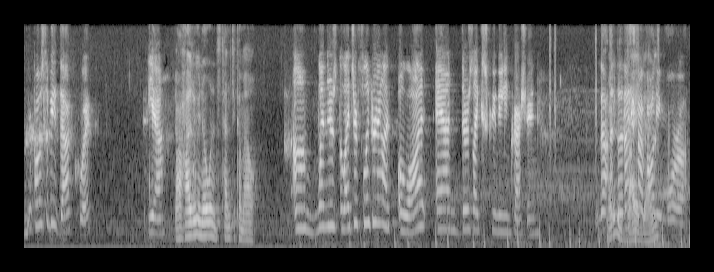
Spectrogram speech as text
You're supposed to be that quick. Yeah. Uh, How do we know when it's time to come out? Um, when there's the lights are flickering like a lot, and there's like screaming and crashing. That, Am I and gonna then I die have my volume more up.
